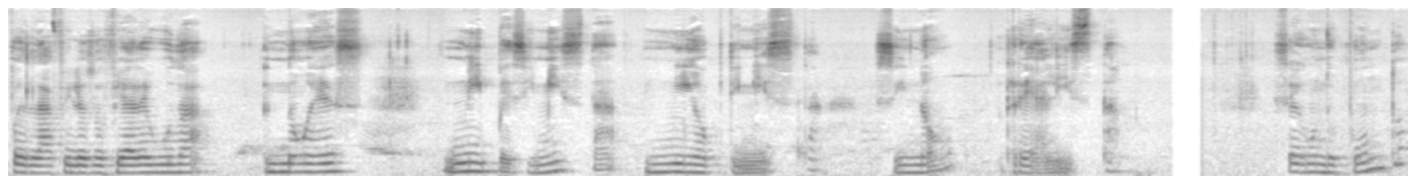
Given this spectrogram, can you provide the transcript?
pues la filosofía de Buda no es ni pesimista ni optimista, sino realista. Segundo punto,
